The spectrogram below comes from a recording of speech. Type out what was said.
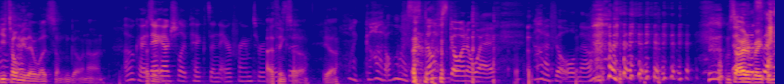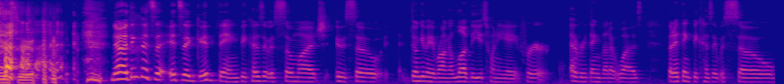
he told me there was something going on. Okay, As they a- actually picked an airframe to replace I think it. so. Yeah. Oh my god, all my stuff's going away. God, I feel old now. I'm sorry to break the news to you. no, I think that's a it's a good thing because it was so much. It was so. Don't get me wrong. I love the U28 for everything that it was, but I think because it was so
